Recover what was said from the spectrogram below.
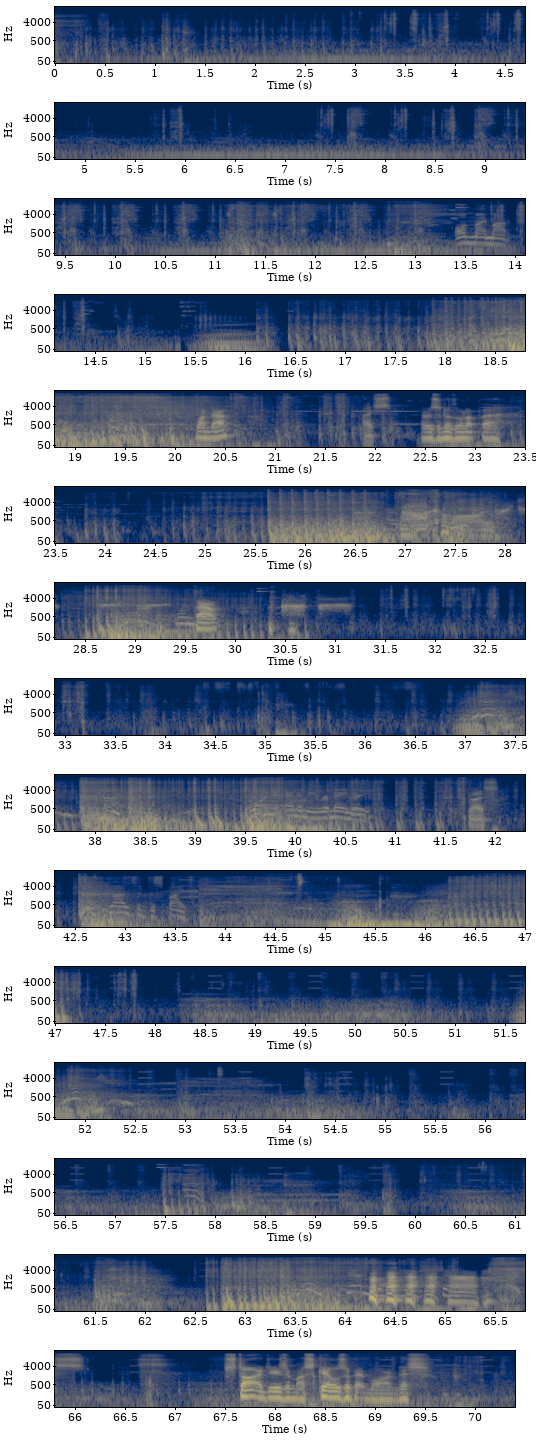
On my mark. I see many people. One down. Nice. There was another one up there. Oh, come on. Down. One enemy remaining. Nice. Planted the spike. Nice. Started using my skills a bit more on this.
